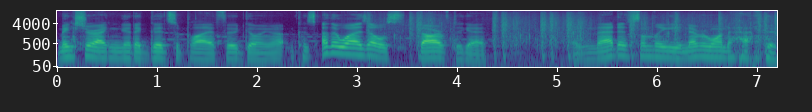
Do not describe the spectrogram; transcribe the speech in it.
make sure I can get a good supply of food going up, because otherwise I will starve to death. And that is something you never want to happen.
